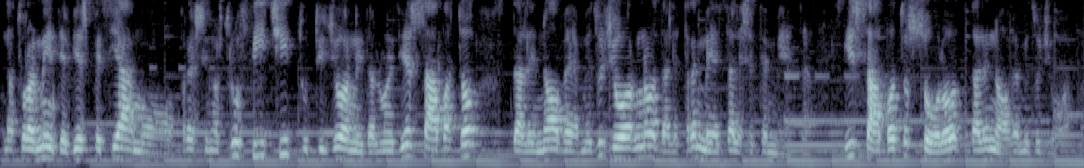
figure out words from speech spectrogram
Naturalmente vi aspettiamo presso i nostri uffici tutti i giorni dal lunedì al sabato dalle 9 a mezzogiorno, dalle 3 e mezza alle 7 e mezza. Il sabato solo dalle 9 a mezzogiorno.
